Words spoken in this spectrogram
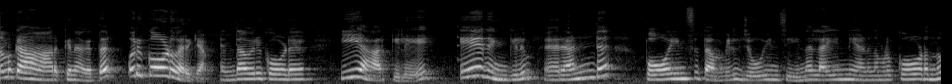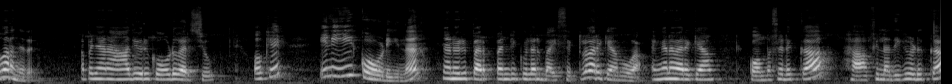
നമുക്ക് ആ ആർക്കിനകത്ത് ഒരു കോഡ് വരയ്ക്കാം. എന്താ ഒരു കോഡ് ഈ ആർക്കിലെ ഏതെങ്കിലും രണ്ട് പോയിന്റ്സ് തമ്മിൽ ജോയിൻ ചെയ്യുന്ന ലൈനെയാണ് നമ്മൾ കോഡെന്ന് പറഞ്ഞത്. അപ്പോൾ ഞാൻ ആദ്യം ഒരു കോഡ് വരച്ചു. ഓക്കെ ഇനി ഈ കോഡിൽ നിന്ന് ഞാനൊരു പെർപ്പൻഡിക്കുലർ ബൈസെക്ടർ വരയ്ക്കാൻ പോവാം. എങ്ങനെ വരയ്ക്കാം? കോമ്പസ് എടുക്കുക ഹാഫിൽ അധികം എടുക്കുക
